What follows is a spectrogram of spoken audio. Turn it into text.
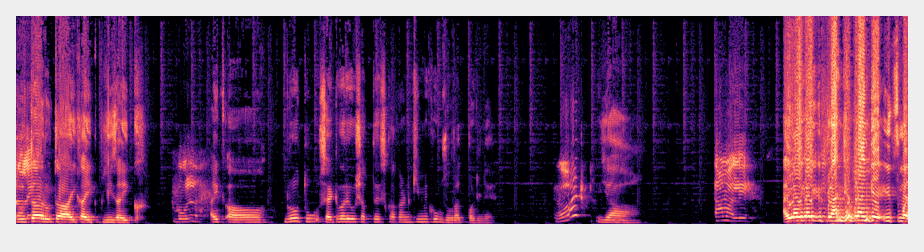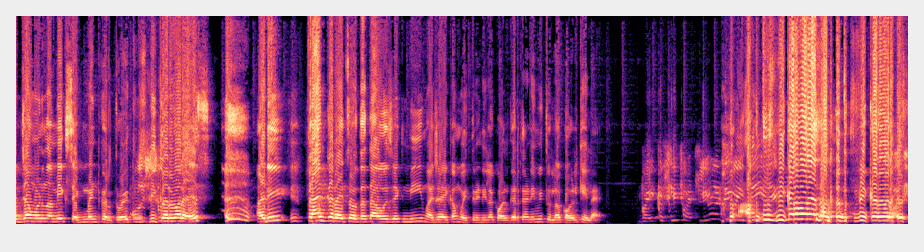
ऋता ऋता ऐक ऐक प्लीज ऐक. बोल ना. ऐक ब्रो तू सेटवर येऊ शकतेस का? कारण की मी खूप जोरात पडले. या थांब आले. ऐक फ्रँक आहे फ्रँक आहे इच मज्जा म्हणून आम्ही एक सेगमेंट करतोय. तू स्पीकरवर आहेस. आणि फ्रँक करायचं होतं तर आवाज एक मी माझ्या एका मैत्रिणीला कॉल करते आणि मी तुला कॉल केलाय. बाई कसली फाटली माझी तू स्पीकरवर आहेस अगं तू स्पीकरवर आहेस.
